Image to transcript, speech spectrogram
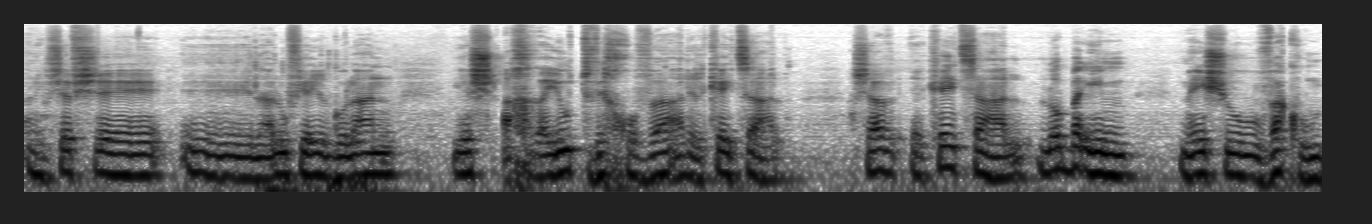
אני חושב שלאלוף יאיר גולן יש אחריות וחובה על ערכי צה"ל. עכשיו, ערכי צה"ל לא באים מאיזשהו ואקום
